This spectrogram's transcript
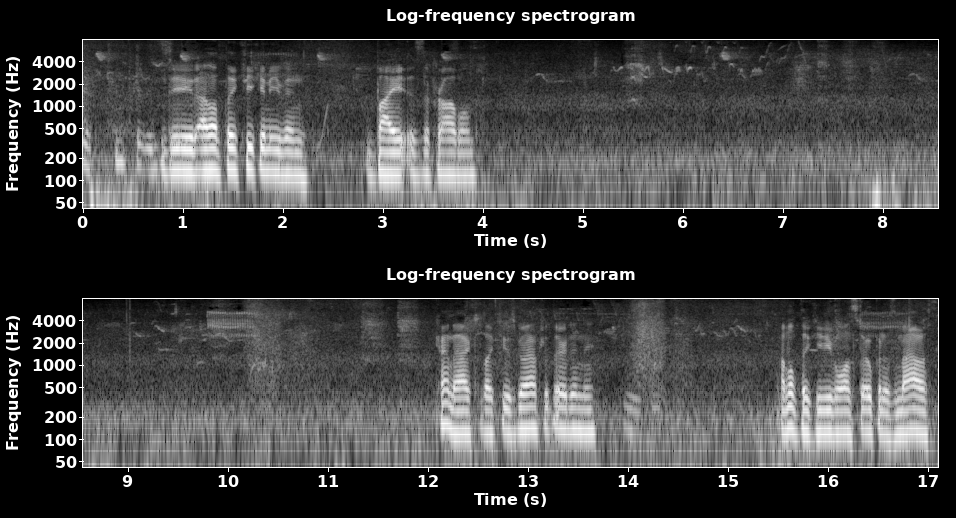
It's troopers. Dude, I don't think he can even bite is the problem. Kind of acted like he was going after it there, didn't he? I don't think he even wants to open his mouth.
